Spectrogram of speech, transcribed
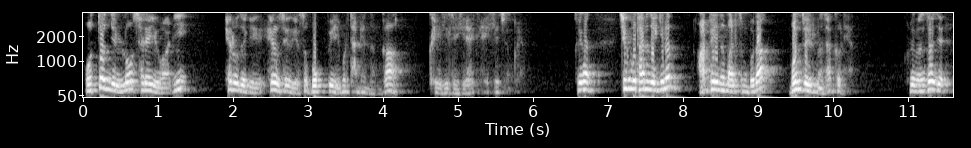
어떤 일로 세례 요한이 헤롯에게 헤롯에 의해서 목베임을 당했는가 그 얘기를 얘기해, 주는 거예요. 그러니까 지금부터 하는 얘기는 앞에 있는 말씀보다 먼저 일어난 사건이야. 그러면서 이제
